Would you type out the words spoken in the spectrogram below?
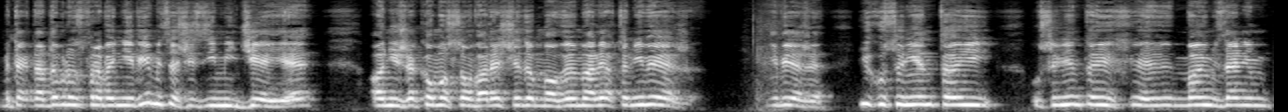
My tak na dobrą sprawę nie wiemy, co się z nimi dzieje. Oni rzekomo są w areszcie domowym, ale ja w to nie wierzę. Nie wierzę. Ich usunięto i usunięto ich e, moim zdaniem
